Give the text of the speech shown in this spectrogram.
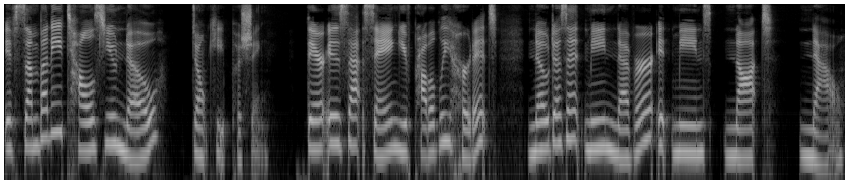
If somebody tells you no, don't keep pushing. There is that saying, you've probably heard it no doesn't mean never, it means not now.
